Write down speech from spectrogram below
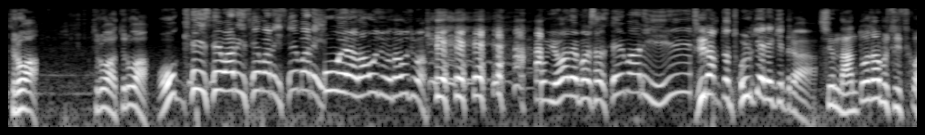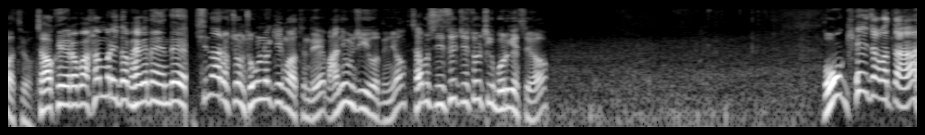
들어와. 들어와 들어와. 오케이 세 마리 세 마리 세 마리. 오야 나오지마 나오지마. 그럼 요 안에 벌써 세 마리. 드랍도 돌게래기들아. 지금 난 또 잡을 수 있을 것 같아요. 자그 여러분 한 마리 더 발견했는데 신화력 좀 좋은 느낌인 것 같은데 많이 움직이거든요. 잡을 수 있을지 솔직히 모르겠어요 오케이 잡았다.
